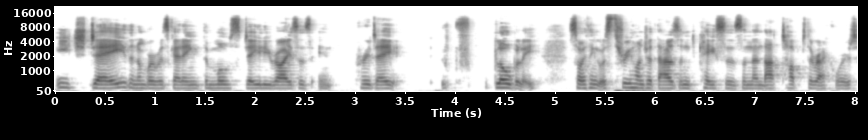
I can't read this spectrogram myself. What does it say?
each day, the number was getting the most daily rises in, per day globally. So I think it was 300,000 cases, and then that topped the record.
